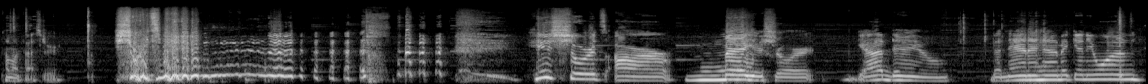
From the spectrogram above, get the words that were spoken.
Come on faster. Shorts man! His shorts are mega short. Goddamn. Banana hammock, anyone?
